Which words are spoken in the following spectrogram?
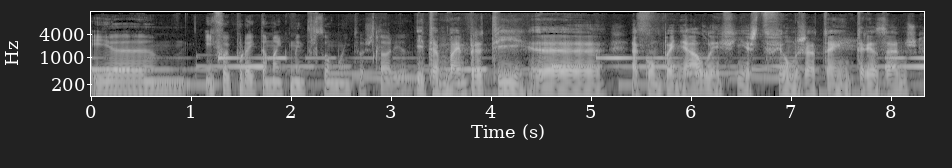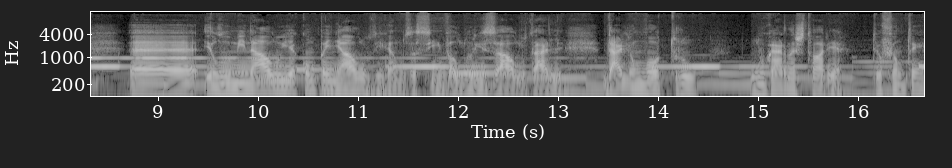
E, uh, e foi por aí também que me interessou muito a história. E também para ti, uh, acompanhá-lo, enfim, este filme já tem três anos, uh, iluminá-lo e acompanhá-lo, digamos assim, valorizá-lo, dar-lhe dar um outro lugar na história. O teu filme tem,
